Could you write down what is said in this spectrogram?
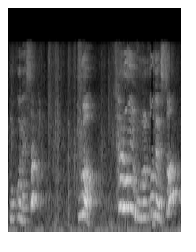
못 꺼냈어? 뭐야? 새로운 곡을 꺼냈어?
